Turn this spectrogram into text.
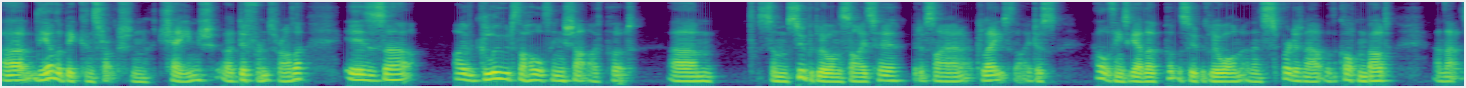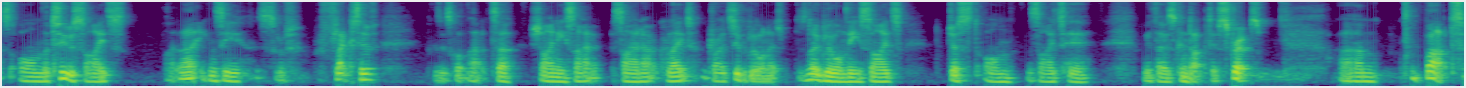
Uh, the other big construction change, uh, difference rather, is uh, I've glued the whole thing shut. I've put um, some super glue on the sides here, bit of cyanoacrylate that I just held the thing together, put the super glue on, and then spread it out with a cotton bud, and that's on the two sides like that. You can see it's sort of reflective because it's got that uh, shiny cyanoacrylate dried super glue on it. There's no glue on these sides, just on the sides here with those conductive strips. Um, but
